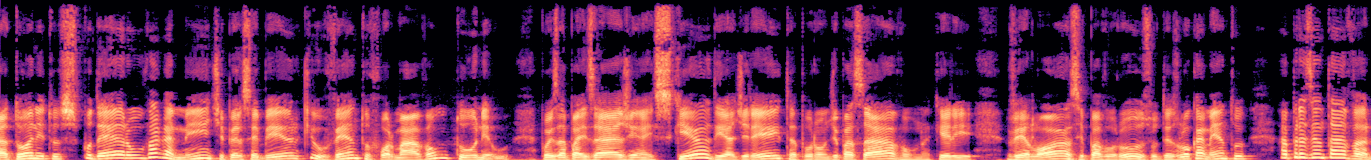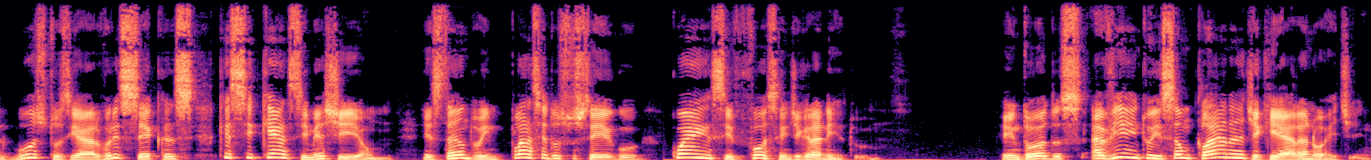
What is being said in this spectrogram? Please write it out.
Atônitos, puderam vagamente perceber que o vento formava um túnel, pois a paisagem à esquerda e à direita por onde passavam, naquele veloz e pavoroso deslocamento, apresentava arbustos e árvores secas que sequer se mexiam, estando em plácido sossego, quais se fossem de granito. Em todos havia a intuição clara de que era noite.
